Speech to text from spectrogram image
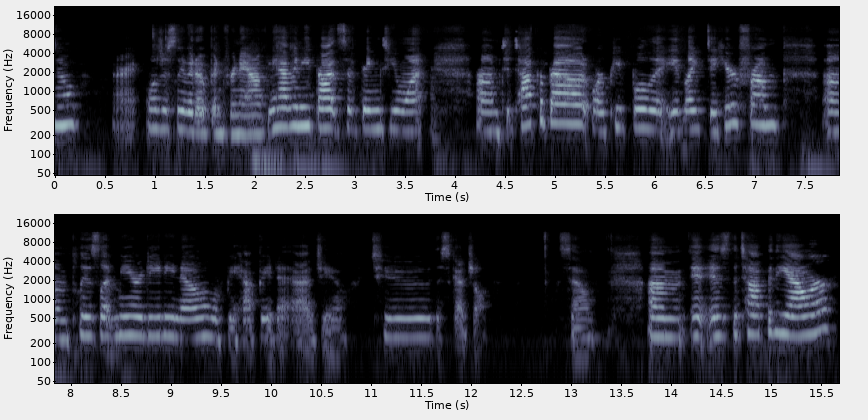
No? All right, we'll just leave it open for now. If you have any thoughts of things you want um, to talk about or people that you'd like to hear from, um, please let me or Dee Dee know. We'll be happy to add you to the schedule. So um, it is the top of the hour,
